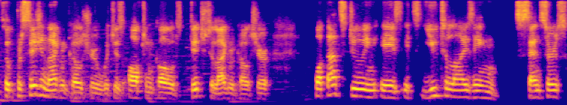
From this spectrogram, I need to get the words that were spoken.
So precision agriculture, which is often called digital agriculture, what that's doing is it's utilizing sensors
